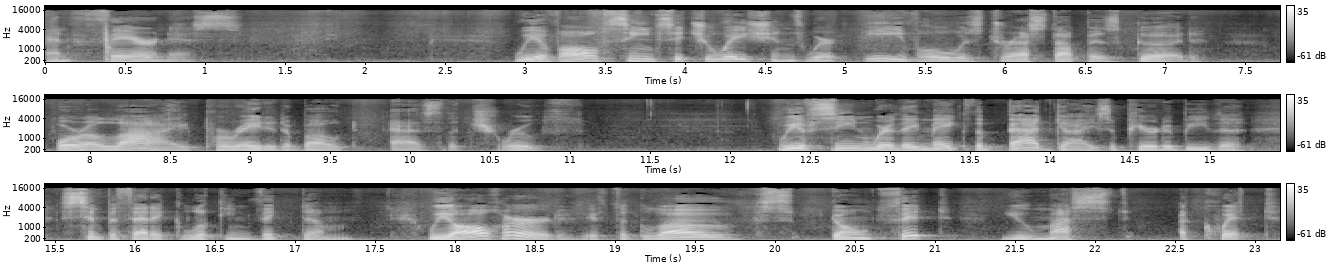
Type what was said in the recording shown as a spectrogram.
and fairness. We have all seen situations where evil was dressed up as good, or a lie paraded about as the truth. We have seen where they make the bad guys appear to be the sympathetic looking victim we all heard if the gloves don't fit, you must acquit.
